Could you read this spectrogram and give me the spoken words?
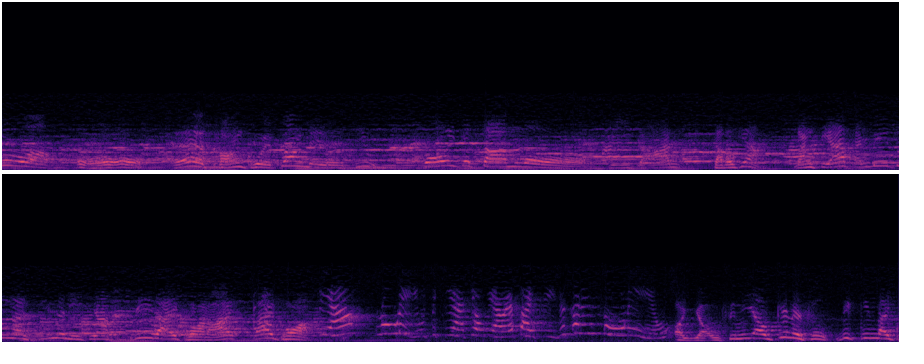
我。哦，哎，慷慨放袂落手，所以才耽误时间。查某囝，人爹甲你买转来新的物件，你来看来，来看。爹，拢会有一件重要的代志，要甲你商量。哎呀，有什么要紧的事，你进来看，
